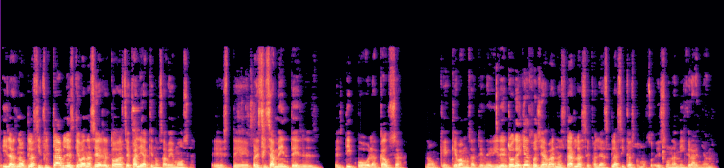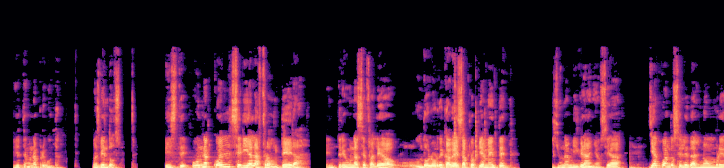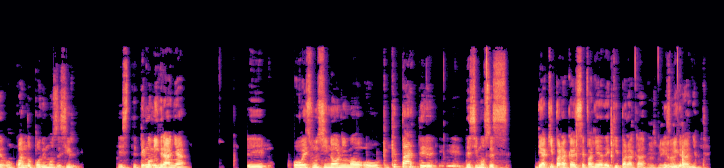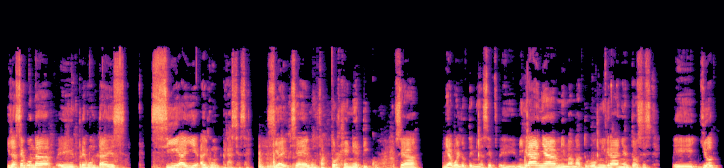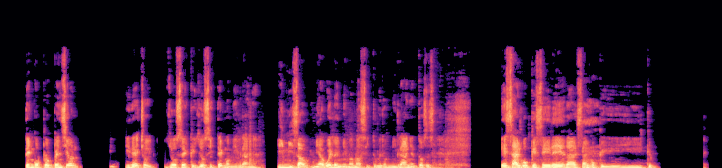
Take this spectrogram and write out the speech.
Y las no clasificables que van a ser toda cefalea que no sabemos este, precisamente el, el tipo, la causa ¿no? Que, que, vamos a tener. Y dentro de ellas, pues ya van a estar las cefaleas clásicas, como es una migraña. Yo tengo una pregunta, más bien dos. Este, una, ¿cuál sería la frontera entre una cefalea o un dolor de cabeza propiamente y una migraña? O sea, ya cuando se le da el nombre o cuando podemos decir, este, tengo migraña, eh, o es un sinónimo, o qué, parte eh, decimos es de aquí para acá es cefalea, de aquí para acá es migraña. Y la segunda eh, pregunta es si hay algún, gracias, si hay, si hay algún factor genético, o sea, mi abuelo tenía migraña, mi mamá tuvo migraña, entonces yo tengo propensión y de hecho yo sé que yo sí tengo migraña y mi abuela y mi mamá sí tuvieron migraña. Entonces, es algo que se hereda, es algo que, que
